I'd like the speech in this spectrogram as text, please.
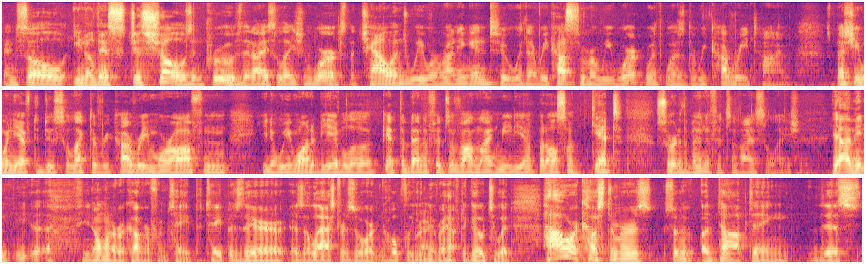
And so, you know, this just shows and proves that isolation works. The challenge we were running into with every customer we work with was the recovery time especially when you have to do selective recovery more often. You know, we want to be able to get the benefits of online media, but also get sort of the benefits of isolation. Yeah, I mean, uh, you don't want to recover from tape. Tape is there as a last resort and hopefully you never have to go to it. How are customers sort of adopting this,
